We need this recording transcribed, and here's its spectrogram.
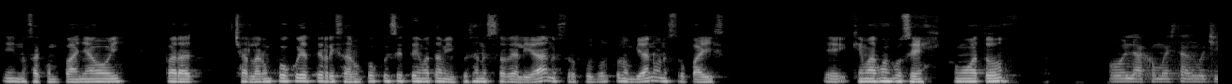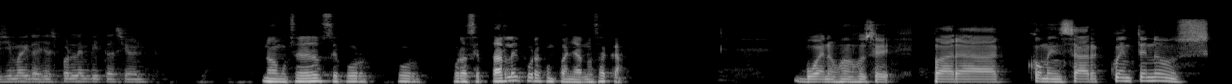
eh, nos acompaña hoy para charlar un poco y aterrizar un poco ese tema también pues a nuestra realidad, a nuestro fútbol colombiano, a nuestro país. Eh, ¿Qué más, Juan José? ¿Cómo va todo? Hola, ¿cómo están? Muchísimas gracias por la invitación. No, muchas gracias a usted por, por, por aceptarla y por acompañarnos acá. Bueno, Juan José, para comenzar, cuéntenos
